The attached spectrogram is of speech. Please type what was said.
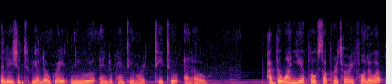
the lesion to be a low-grade neuroendocrine tumor, T2NO. At the one-year post-operatory follow-up,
